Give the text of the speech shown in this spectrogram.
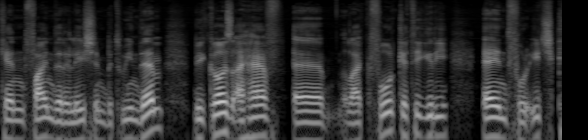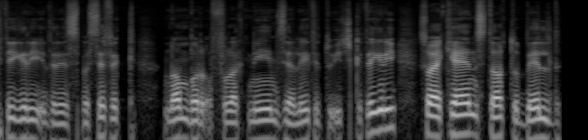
can find the relation between them because I have uh, like four category and for each category there is specific number of product names related to each category. So I can start to build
